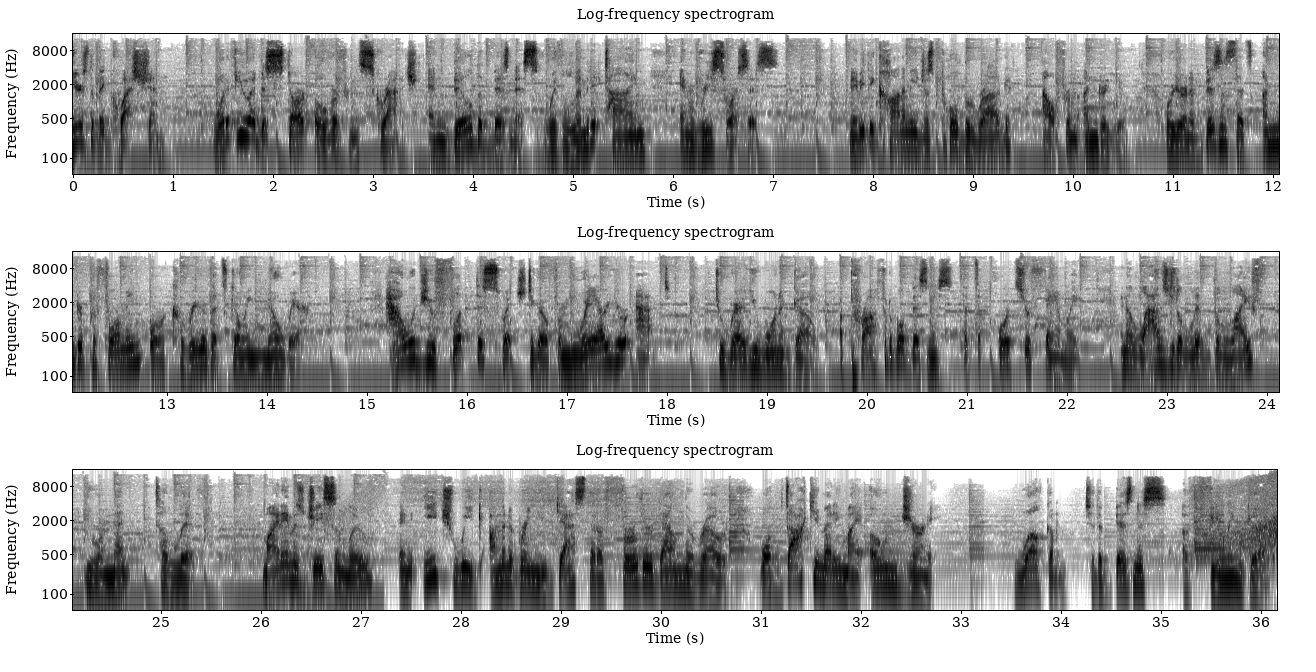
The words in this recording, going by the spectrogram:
Here's the big question What if you had to start over from scratch and build a business with limited time and resources? Maybe the economy just pulled the rug out from under you, or you're in a business that's underperforming or a career that's going nowhere. How would you flip the switch to go from where you're at to where you want to go? A profitable business that supports your family and allows you to live the life you were meant to live. My name is Jason Lew, and each week I'm going to bring you guests that are further down the road while documenting my own journey. Welcome to the business of feeling good.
